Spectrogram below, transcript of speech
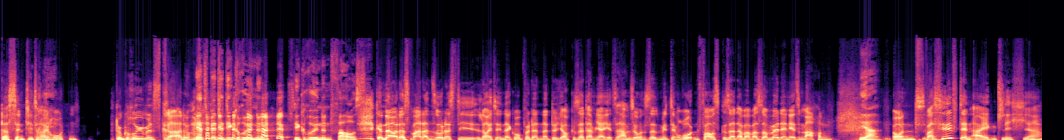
Das sind die okay. drei roten. Du grübelst gerade. Jetzt bitte die Grünen, die grünen Faust. Genau, das war dann so, dass die Leute in der Gruppe dann natürlich auch gesagt haben, ja, jetzt haben sie uns das mit dem roten Faust gesagt, aber was sollen wir denn jetzt machen? Ja. Und was hilft denn eigentlich, ja?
